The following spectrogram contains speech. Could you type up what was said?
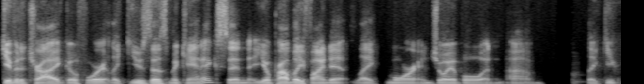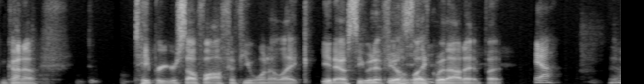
give it a try, go for it, like use those mechanics, and you'll probably find it like more enjoyable and um like you can kind of taper yourself off if you want to like you know see what it feels like without it. But yeah. Yeah.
